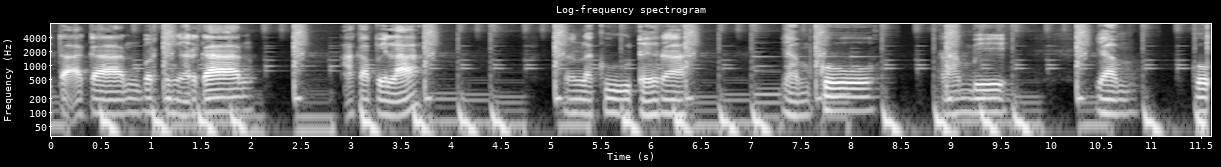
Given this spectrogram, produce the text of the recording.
kita akan berdengarkan akapela dengan lagu daerah Yamko Rambe Yamko.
